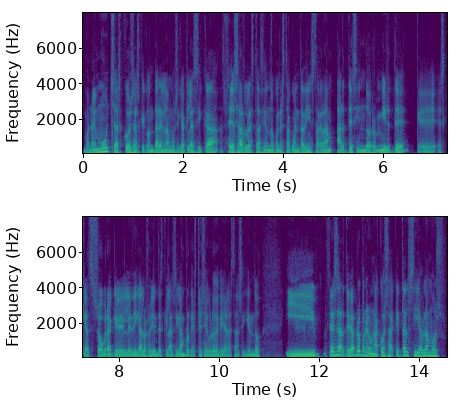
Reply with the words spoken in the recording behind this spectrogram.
Bueno, hay muchas cosas que contar en la música clásica. César lo está haciendo con esta cuenta de Instagram, Arte sin dormirte, que es que sobra que le diga a los oyentes que la sigan porque estoy seguro de que ya la están siguiendo. Y César, te voy a proponer una cosa. ¿Qué tal si hablamos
